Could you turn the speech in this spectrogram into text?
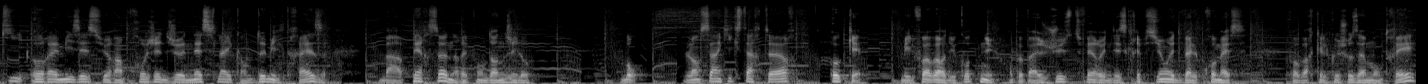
qui aurait misé sur un projet de jeu NES-like en 2013 Bah personne, répond D'Angelo. Bon, lancer un Kickstarter, ok, mais il faut avoir du contenu. On peut pas juste faire une description et de belles promesses. Il faut avoir quelque chose à montrer.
